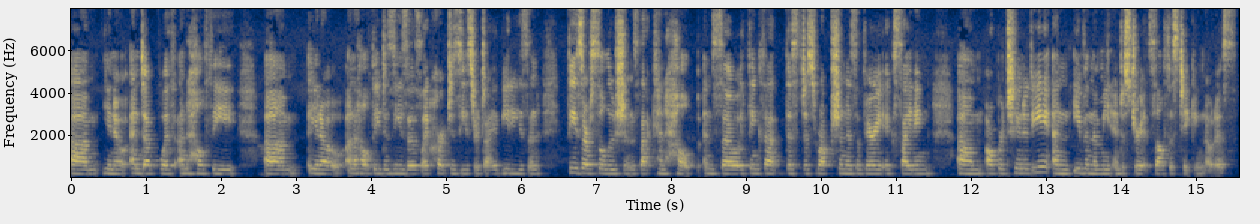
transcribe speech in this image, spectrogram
um, you know, end up with unhealthy, um, you know, unhealthy diseases like heart disease or diabetes. And these are solutions that can help. And so I think that this disruption is a very exciting um, opportunity, and even the meat industry itself is taking notice.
